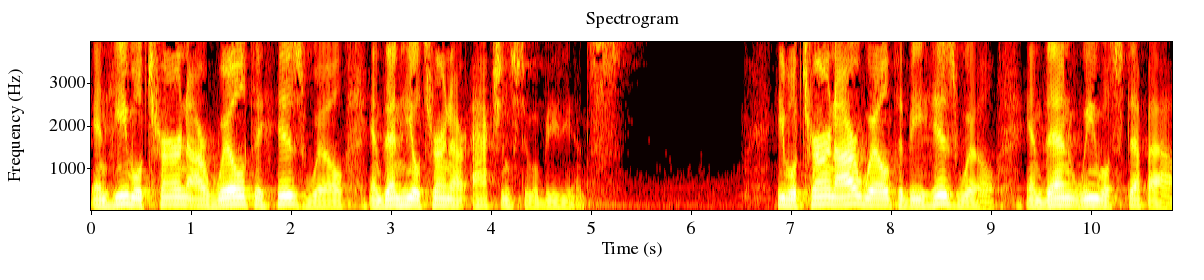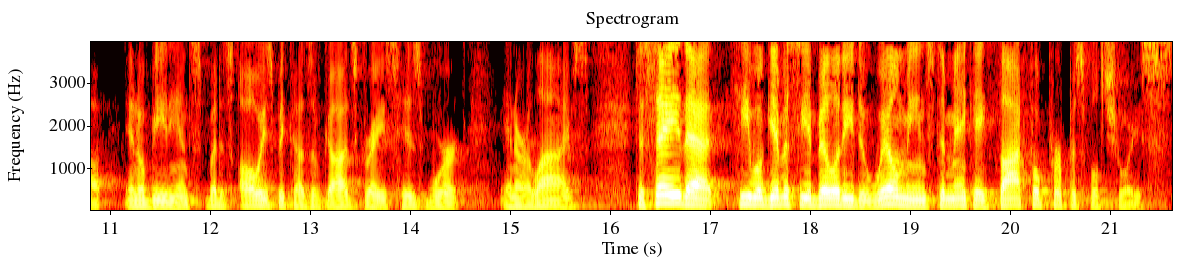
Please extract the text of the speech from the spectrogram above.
And he will turn our will to his will. And then he'll turn our actions to obedience. He will turn our will to be His will, and then we will step out in obedience. But it's always because of God's grace, His work in our lives. To say that He will give us the ability to will means to make a thoughtful, purposeful choice.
